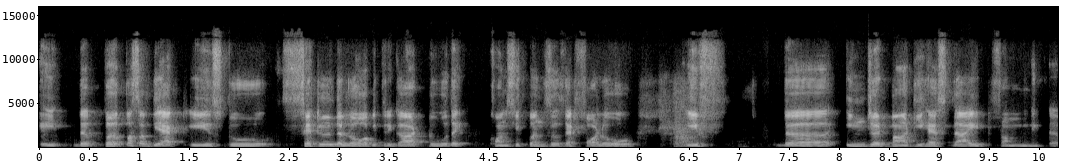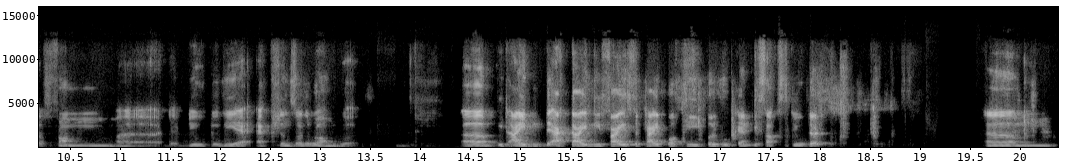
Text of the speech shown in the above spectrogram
it, the purpose of the act is to settle the law with regard to the consequences that follow if the injured party has died from, uh, from uh, due to the actions of the wrongdoer. Um, it identifies the type of people who can be substituted. Um,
